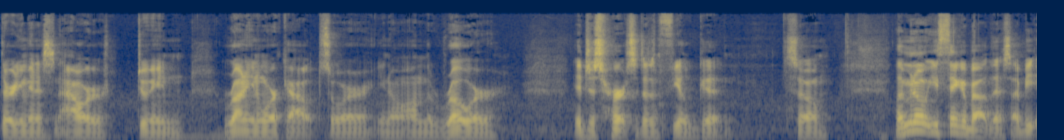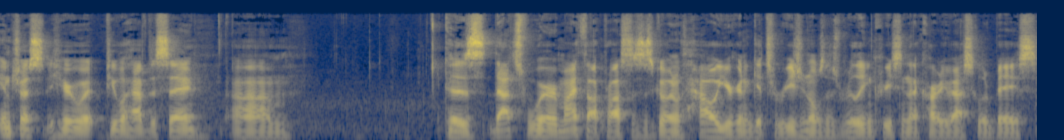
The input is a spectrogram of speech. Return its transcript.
30 minutes an hour doing running workouts or you know on the rower. It just hurts. It doesn't feel good. So let me know what you think about this. I'd be interested to hear what people have to say um, because that's where my thought process is going with how you're going to get to regionals is really increasing that cardiovascular base.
